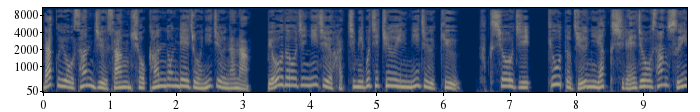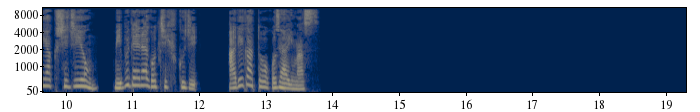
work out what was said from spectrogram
落葉33書観音令状27、平等寺28未部寺中院29、福祥寺、京都12薬師令状3水薬師寺4、三部寺ご地福寺。ありがとうございます。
